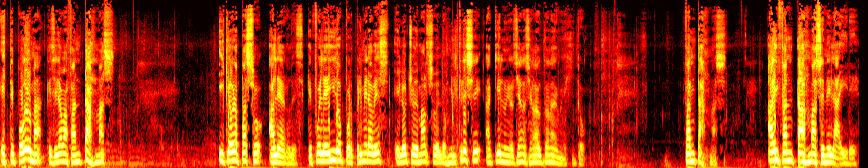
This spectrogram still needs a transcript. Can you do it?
este poema que se llama Fantasmas, y que ahora paso a leerles, que fue leído por primera vez el 8 de marzo del 2013 aquí en la Universidad Nacional Autónoma de México. Fantasmas. Hay fantasmas en el aire,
